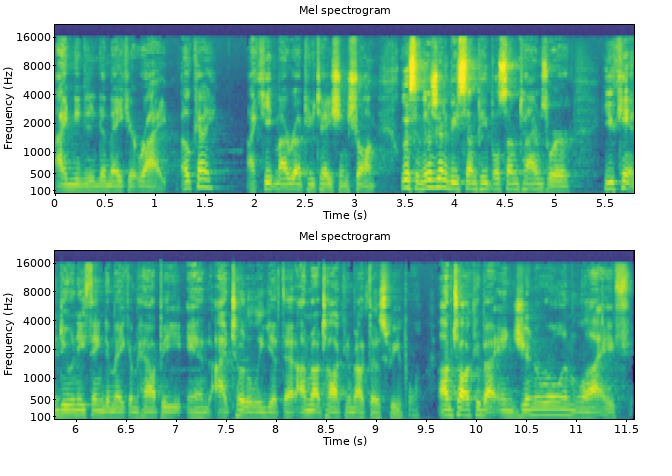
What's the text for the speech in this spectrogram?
I needed to make it right. Okay, I keep my reputation strong. Listen, there's going to be some people sometimes where you can't do anything to make them happy, and I totally get that. I'm not talking about those people. I'm talking about in general in life,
